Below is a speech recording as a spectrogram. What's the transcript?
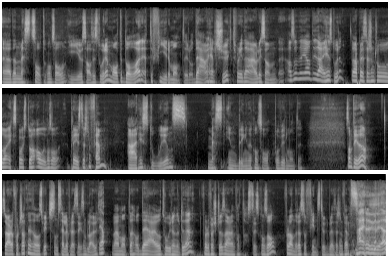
eh, den mest solgte konsollen i USAs historie, målt i dollar etter fire måneder. Og det er jo helt sjukt, fordi det er jo liksom Altså, det, ja, det er historien. Du har PlayStation 2, du har Xbox, du har alle konsoller. PlayStation 5 er historiens mest innbringende konsoll på fire måneder. Samtidig, da så er det fortsatt Nintendo Switch som selger flest eksemplarer Ja. hver måned. Og det er jo to grunner til det. For det første så er det en fantastisk konsoll. For det andre så fins det jo ikke PlayStation 5. Nei, ja,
